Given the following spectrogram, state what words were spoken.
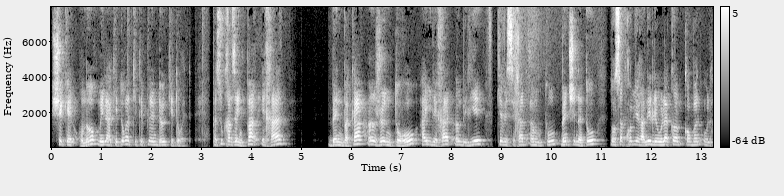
shekels en or, mais la ketoret qui était pleine de ketoret. Pasuk ravzain par echad, ben bakar, un jeune taureau, aïl echad, un bélier, keves echad, un mouton, ben shenato, dans sa première année, léola comme korban ola.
